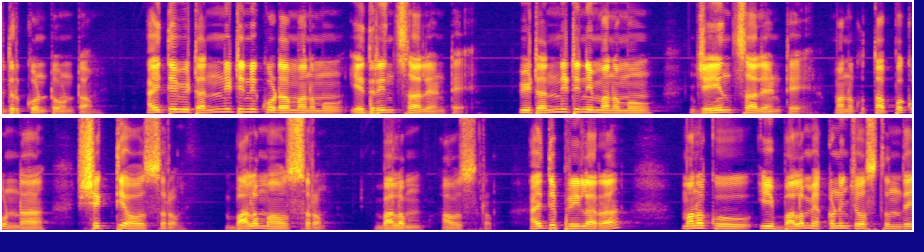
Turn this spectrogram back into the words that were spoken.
ఎదుర్కొంటూ ఉంటాం. అయితే వీటన్నిటిని కూడా మనము ఎదిరించాలి అంటే వీటన్నిటిని మనము జయించాలి అంటే మనకు తప్పకుండా శక్తి అవసరం బలం అవసరం బలం అవసరం. అయితే ప్రియులరా మనకు ఈ బలం ఎక్కడి నుంచి వస్తుంది?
